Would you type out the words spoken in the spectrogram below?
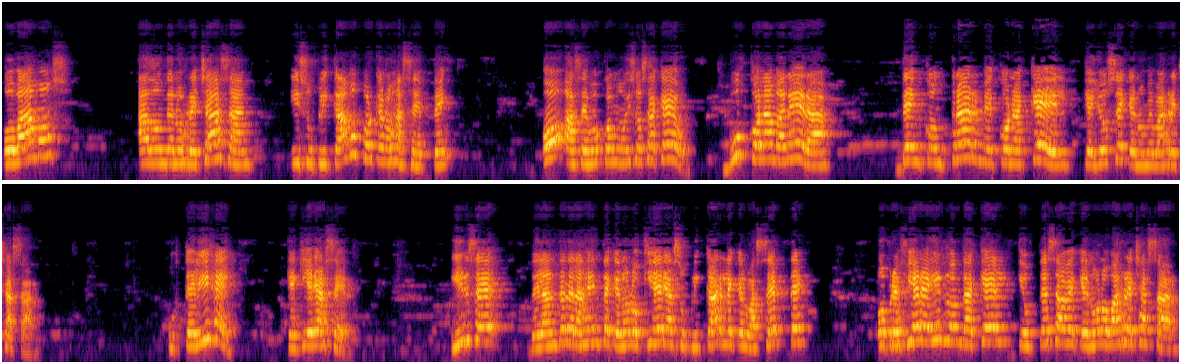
O vamos a donde nos rechazan y suplicamos porque nos acepten o hacemos como hizo Saqueo. Busco la manera de encontrarme con aquel que yo sé que no me va a rechazar. Usted elige qué quiere hacer. Irse delante de la gente que no lo quiere a suplicarle que lo acepte o prefiere ir donde aquel que usted sabe que no lo va a rechazar,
